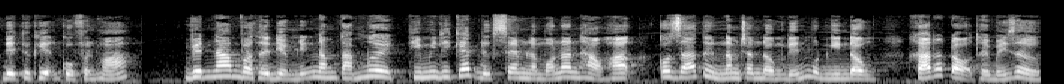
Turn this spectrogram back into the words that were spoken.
để thực hiện cổ phần hóa. Việt Nam vào thời điểm những năm 80 thì Milliket được xem là món ăn hảo hạng, có giá từ 500 đồng đến 1.000 đồng, khá đắt đỏ thời bấy giờ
